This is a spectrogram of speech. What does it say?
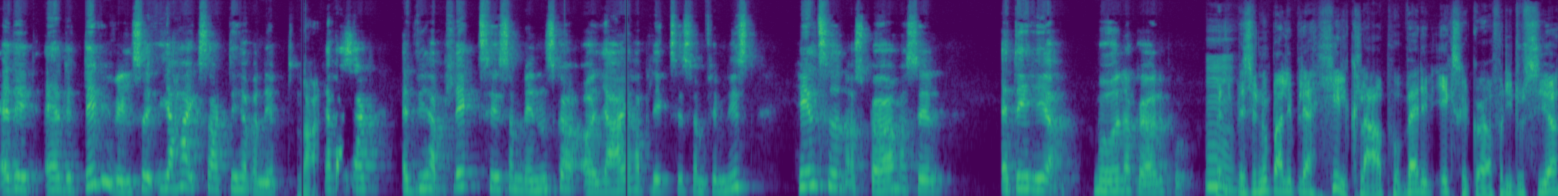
er, det, er det det, vi vil? Så jeg har ikke sagt, at det her var nemt. Nej. Jeg har bare sagt, at vi har pligt til som mennesker, og jeg har pligt til som feminist, hele tiden at spørge mig selv, er det her måden at gøre det på? Mm. Men hvis vi nu bare lige bliver helt klare på, hvad det vi ikke skal gøre, fordi du siger,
